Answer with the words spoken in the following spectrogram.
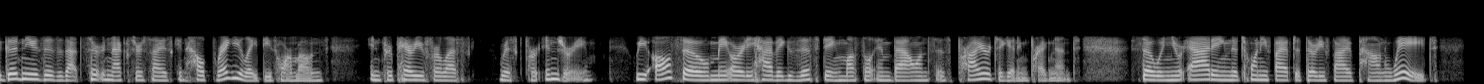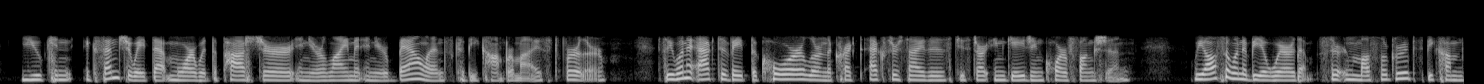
The good news is that certain exercise can help regulate these hormones and prepare you for less risk for injury. We also may already have existing muscle imbalances prior to getting pregnant. So when you're adding the 25 to 35 pound weight, you can accentuate that more with the posture and your alignment and your balance could be compromised further. So you want to activate the core, learn the correct exercises to start engaging core function. We also want to be aware that certain muscle groups become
